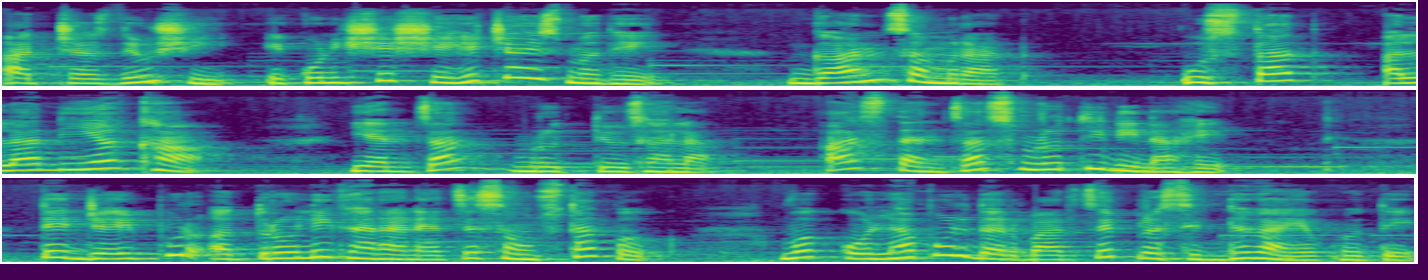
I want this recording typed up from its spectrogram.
आजच्याच दिवशी एकोणीसशे शेहेचाळीसमध्ये गान सम्राट उस्ताद अलादिया खां यांचा मृत्यू झाला. आज त्यांचा स्मृतिदिन आहे. ते जयपूर अत्रोली घराण्याचे संस्थापक व कोल्हापूर दरबारचे प्रसिद्ध गायक होते.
